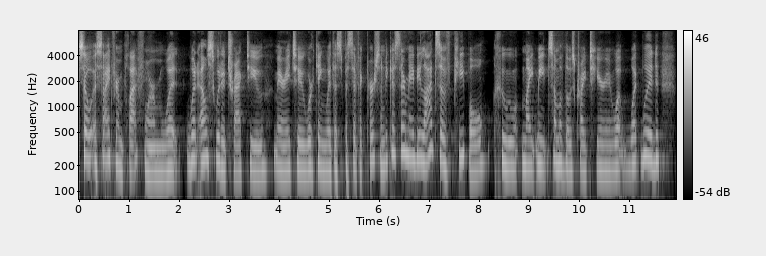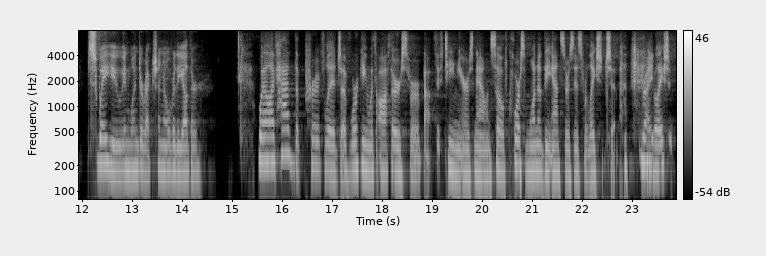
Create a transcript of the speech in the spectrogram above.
So aside from platform, what what else would attract you, Mary, to working with a specific person? Because there may be lots of people who might meet some of those criteria. What what would sway you in one direction over the other? Well, I've had the privilege of working with authors for about 15 years now. And so, of course, one of the answers is relationship. Right. relationship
